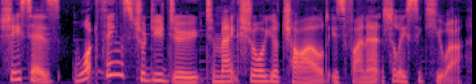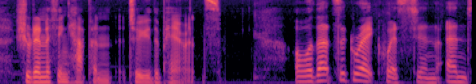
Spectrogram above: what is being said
She says, What things should you do to make sure your child is financially secure should anything happen to the parents? Oh, well, that's a great question. And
